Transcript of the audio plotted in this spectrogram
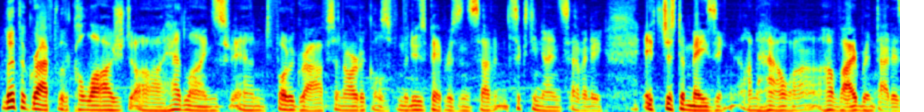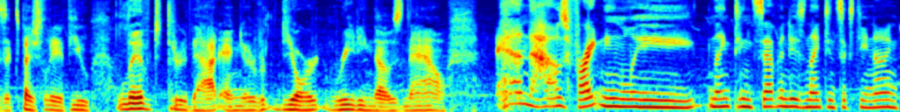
lithographed with collaged uh, headlines and photographs and articles from the newspapers in 69 70. It's just amazing on how uh, how vibrant that is, especially if you lived through that and you're you're reading those now. And how's frighteningly 1970s, 1969.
